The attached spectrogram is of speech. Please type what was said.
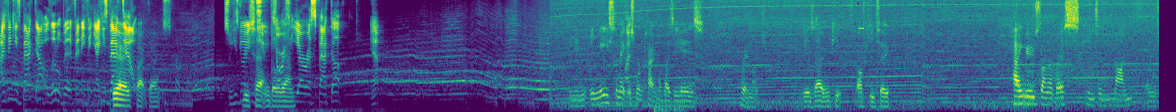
I think he's backed out a little bit, if anything. Yeah, he's backed Yeah, he's out. backed out. So he's going Reset to go charge around. the ERS back up. Yep. He needs to make this one count, otherwise he is pretty much is out in Q, of Q2. Pingu's done a risk, he's in ninth and he's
